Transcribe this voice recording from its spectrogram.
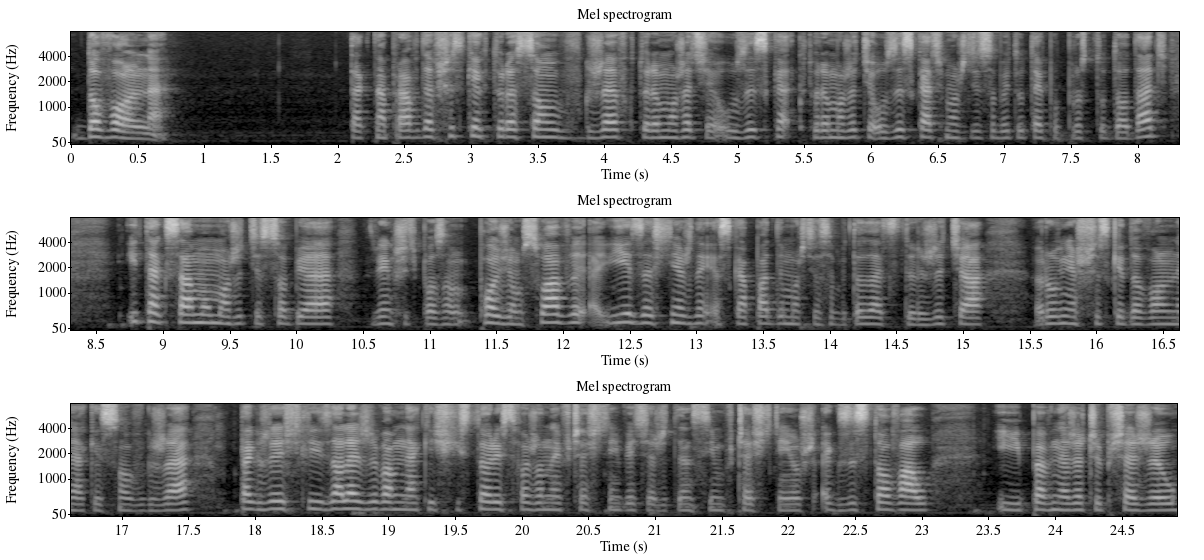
dowolne. Tak naprawdę wszystkie, które są w grze, w które możecie, uzyska- które możecie uzyskać, możecie sobie tutaj po prostu dodać. I tak samo możecie sobie zwiększyć poziom, poziom sławy i ze śnieżnej eskapady możecie sobie dodać styl życia, również wszystkie dowolne, jakie są w grze. Także jeśli zależy Wam na jakiejś historii stworzonej wcześniej, wiecie, że ten sim wcześniej już egzystował i pewne rzeczy przeżył,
